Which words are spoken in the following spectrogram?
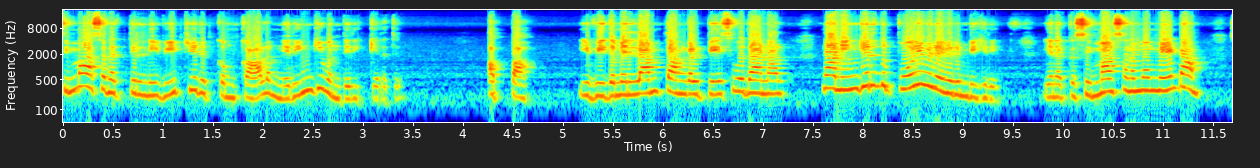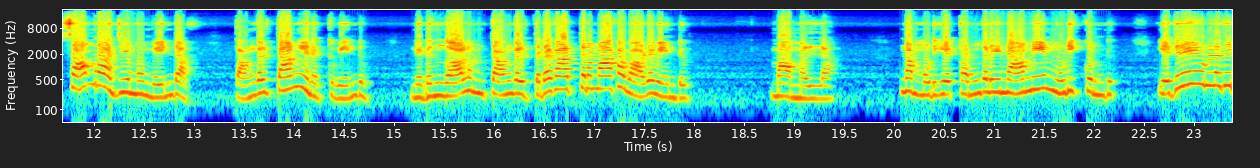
சிம்மாசனத்தில் நீ வீற்றிருக்கும் காலம் நெருங்கி வந்திருக்கிறது. அப்பா இவ்விதமெல்லாம் தாங்கள் பேசுவதானால் நான் இங்கிருந்து போய்விட விரும்புகிறேன். எனக்கு சிம்மாசனமும் வேண்டாம் சாம்ராஜ்யமும் வேண்டாம். தாங்கள் தான் எனக்கு வேண்டும். நெடுங்காலம் தாங்கள் திடகாத்திரமாக வாழ வேண்டும். மாமல்லா நம்முடைய கண்களை நாமே மூடிக்கொண்டு எதிரே உள்ளதை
